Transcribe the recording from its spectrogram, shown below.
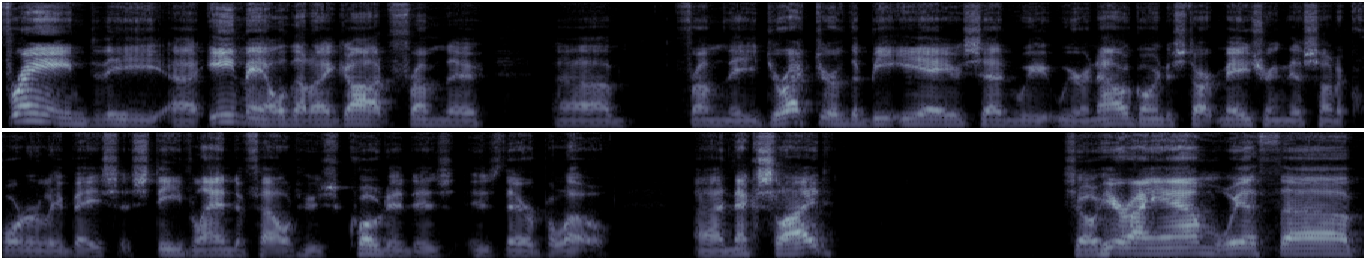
framed the uh, email that I got from the uh, from the director of the BEA who said we, we are now going to start measuring this on a quarterly basis. Steve Landefeld, who's quoted, is, is there below. Uh, next slide. So here I am with uh,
